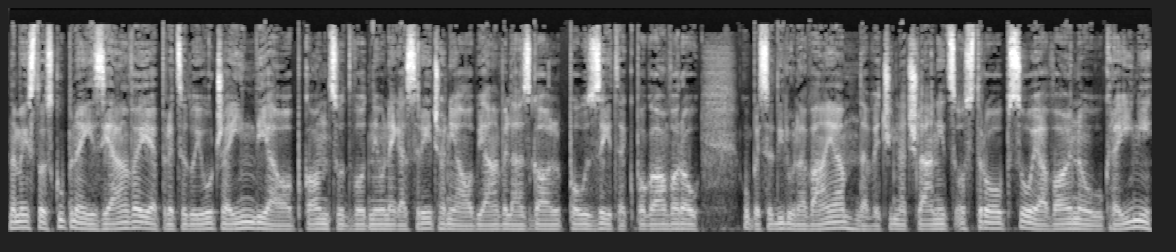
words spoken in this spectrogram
Namesto skupne izjave je predsedujoča Indija ob koncu dvodnevnega srečanja objavila zgolj povzetek pogovorov. V besedilu navaja, da večina članic ostro obsoja vojno v Ukrajini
